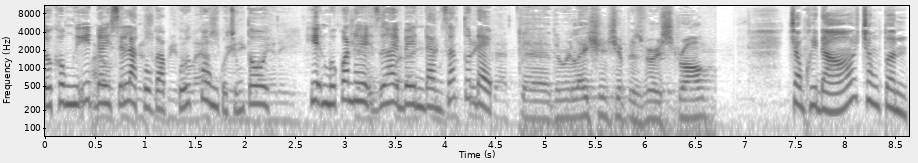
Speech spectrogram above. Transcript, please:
Tôi không nghĩ đây sẽ là cuộc gặp cuối cùng của chúng tôi. Hiện mối quan hệ giữa hai bên đang rất tốt đẹp. Trong khi đó, trong tuần,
